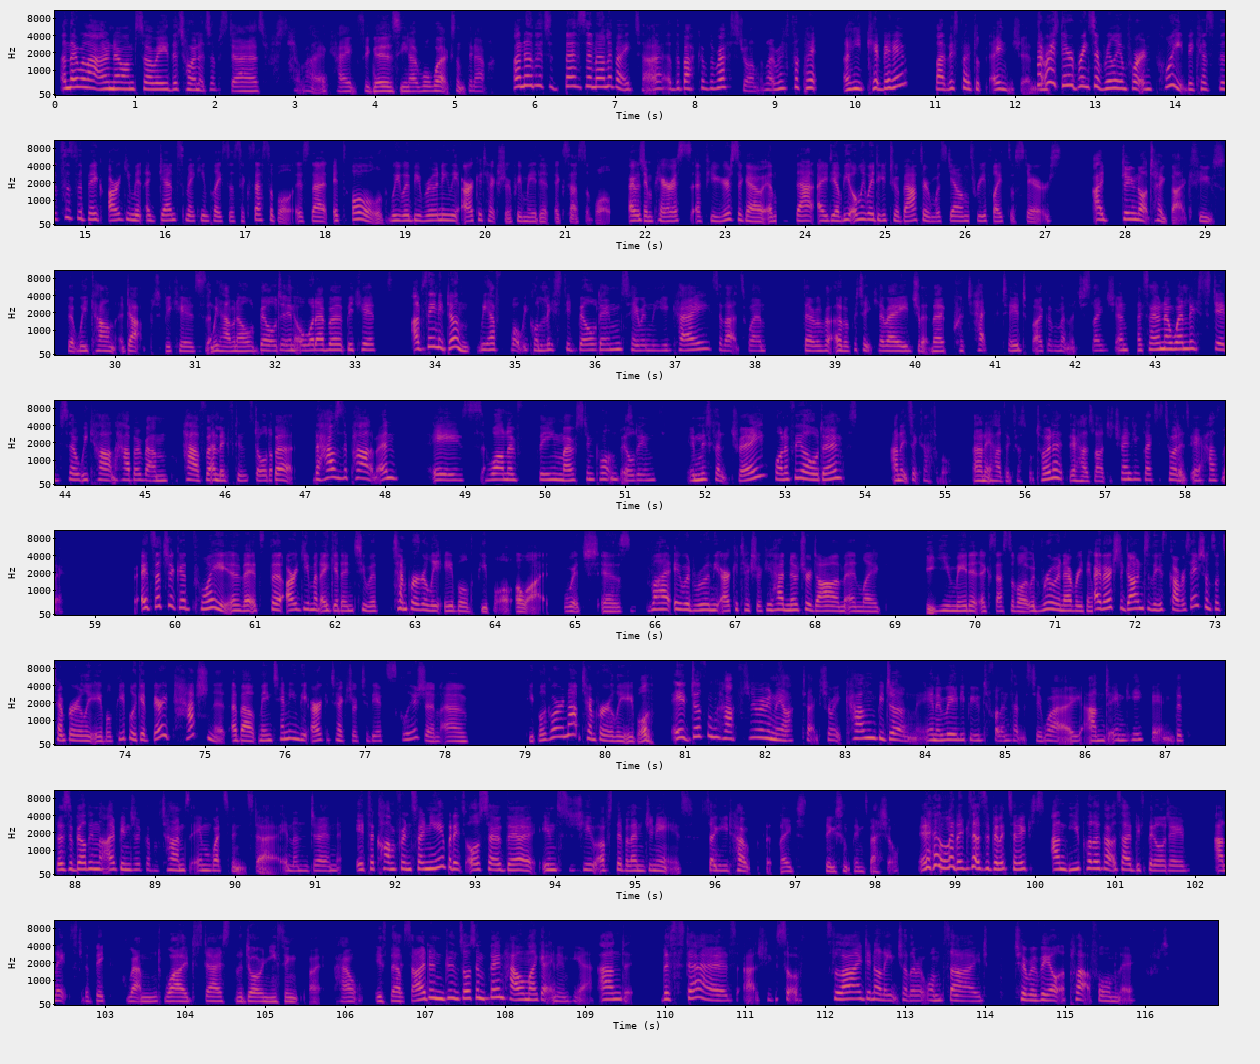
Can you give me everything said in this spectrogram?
And they were like, oh no, I'm sorry, the toilet's upstairs. I was like, right, okay, figures, you know, we'll work something out. Oh no, there's, there's an elevator at the back of the restaurant. And I was like, are you kidding? Like this looks ancient. That right there brings a really important point because this is the big argument against making places accessible is that it's old. We would be ruining the architecture if we made it accessible. I was in Paris a few years ago and that idea, the only way to get to a bathroom was down three flights of stairs. I do not take that excuse that we can't adapt because we have an old building or whatever, because I've seen it done. We have what we call listed buildings here in the UK. So that's when they're of, of, a particular age, that they're protected by government legislation. I say, oh no, we're listed, so we can't have a ramp, have a lift installed. But the Houses of Parliament is one of the most important buildings in this country, one of the oldest, and it's accessible. And it has accessible toilets, it has larger changing places toilets, it has lifts. It's such a good point. It's the argument I get into with temporarily abled people a lot, which is, but it would ruin the architecture. If you had Notre Dame and like you made it accessible, it would ruin everything. I've actually gotten to these conversations with temporarily abled people who get very passionate about maintaining the architecture to the exclusion of people who are not temporarily able. It doesn't have to ruin the architecture. It can be done in a really beautiful and sensitive way and in keeping. The there's a building that I've been to a couple of times in Westminster in London. It's a conference venue, but it's also the Institute of Civil Engineers. So you'd hope that they'd do something special with accessibility. And you pull up outside this building and it's the big, grand, wide stairs to the door, and you think, right, how is there a side entrance or something? How am I getting in here? And the stairs actually sort of sliding on each other at one side to reveal a platform lift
